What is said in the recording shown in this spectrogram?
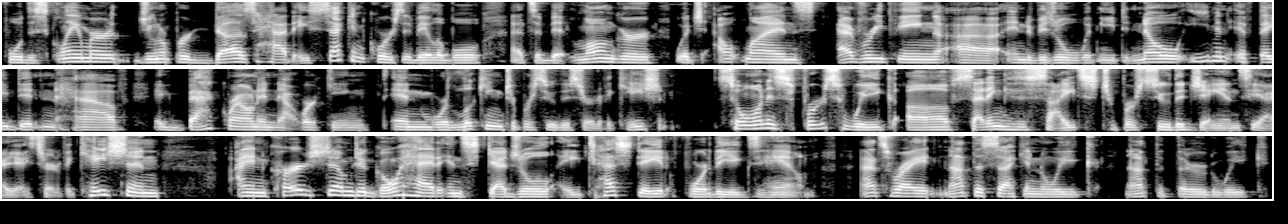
Full disclaimer Juniper does have a second course available that's a bit longer, which outlines everything uh, individual would need to know, even if they didn't have a background in networking and were looking to pursue the certification. So, on his first week of setting his sights to pursue the JNCIA certification, I encouraged him to go ahead and schedule a test date for the exam. That's right, not the second week, not the third week,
